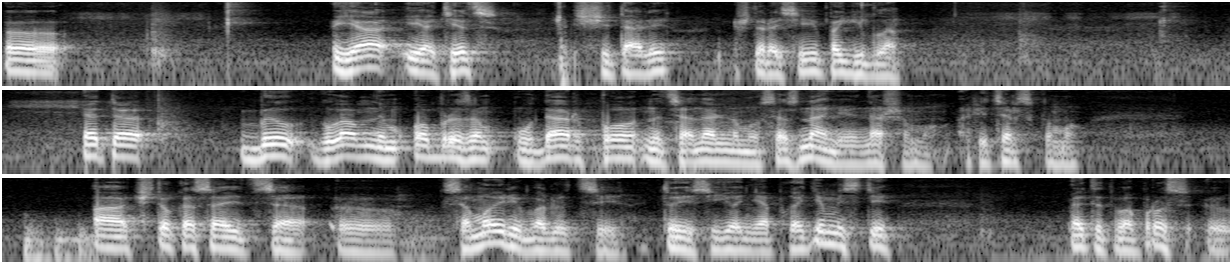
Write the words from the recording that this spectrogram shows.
э, я и отец считали, что Россия погибла. Это был главным образом удар по национальному сознанию нашему, офицерскому. А что касается э, самой революции, то есть ее необходимости – этот вопрос э,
